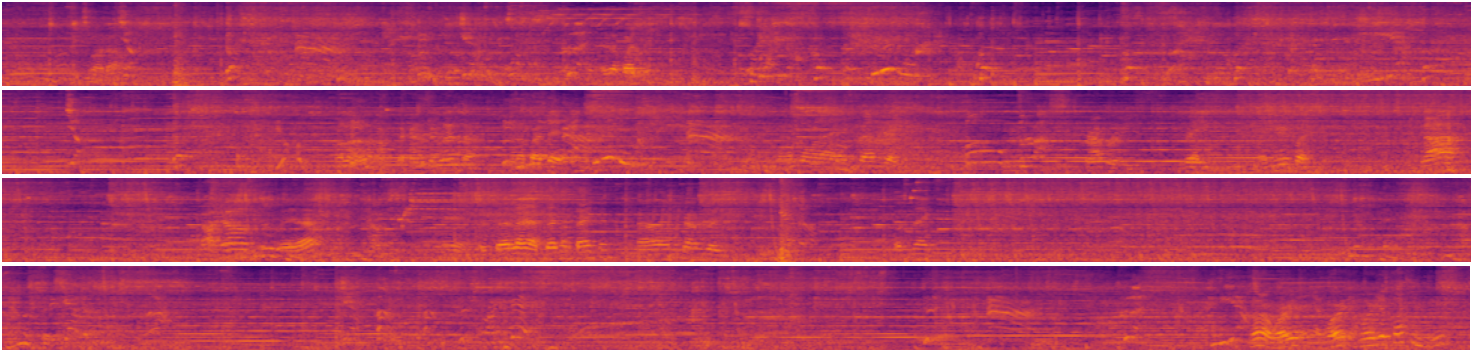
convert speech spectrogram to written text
잊지 마라. 내가 Titan. Now I'm. What's next? Where, where, where are you fucking, dude?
